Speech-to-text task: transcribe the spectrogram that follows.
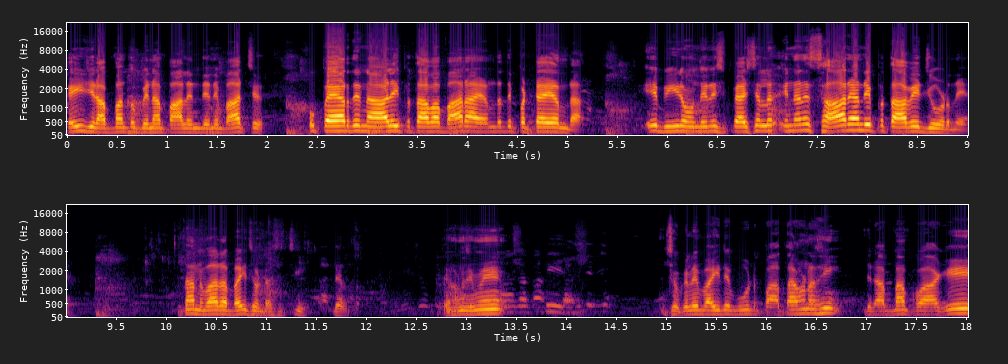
ਕਈ ਜਰਾਬਾਂ ਤੋਂ ਬਿਨਾ ਪਾ ਲੈਂਦੇ ਨੇ ਬਾਅਦ ਚ। ਉਹ ਪੈਰ ਦੇ ਨਾਲ ਹੀ ਪਤਾਵਾ ਬਾਹਰ ਆ ਜਾਂਦਾ ਤੇ ਪੱਟਿਆ ਜਾਂਦਾ। ਇਹ ਵੀਰ ਆਉਂਦੇ ਨੇ ਸਪੈਸ਼ਲ ਇਹਨਾਂ ਨੇ ਸਾਰਿਆਂ ਦੇ ਪਤਾਵੇ ਜੋੜਨੇ ਆ। ਧੰਨਵਾਦ ਆ ਬਾਈ ਤੁਹਾਡਾ ਸੱਚੀ, ਦਿਲ ਤੋਂ। ਤੇ ਹੁਣ ਜਿਵੇਂ ਸ਼ੁਕਲੇ ਬਾਈ ਦੇ ਬੂਟ ਪਾਤਾ ਹੁਣ ਅਸੀਂ, ਜਰਾਬਾਂ ਪਵਾ ਕੇ,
